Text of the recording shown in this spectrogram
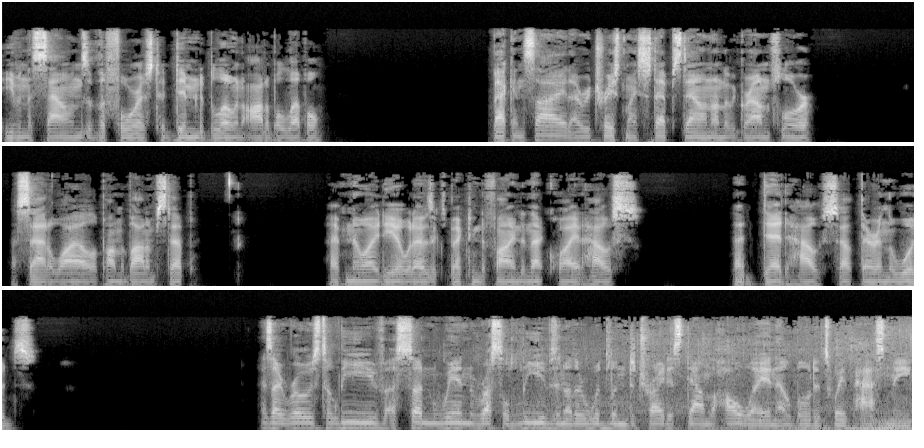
Even the sounds of the forest had dimmed below an audible level. Back inside, I retraced my steps down onto the ground floor. I sat a while upon the bottom step. I have no idea what I was expecting to find in that quiet house, that dead house out there in the woods. As I rose to leave, a sudden wind rustled leaves and other woodland detritus down the hallway and elbowed its way past me.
